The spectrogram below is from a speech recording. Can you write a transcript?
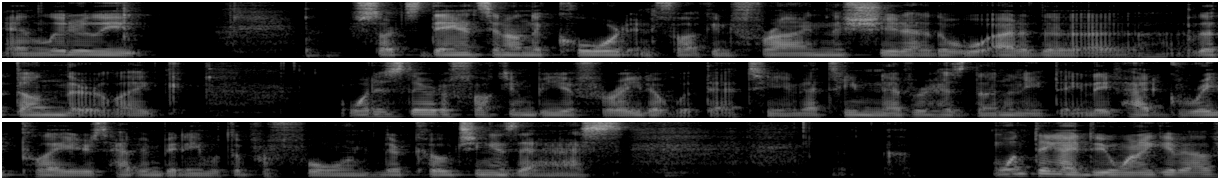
And literally starts dancing on the court and fucking frying the shit out of the out of the uh, the Thunder. Like, what is there to fucking be afraid of with that team? That team never has done anything. They've had great players, haven't been able to perform. Their coaching is ass. One thing I do want to give out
